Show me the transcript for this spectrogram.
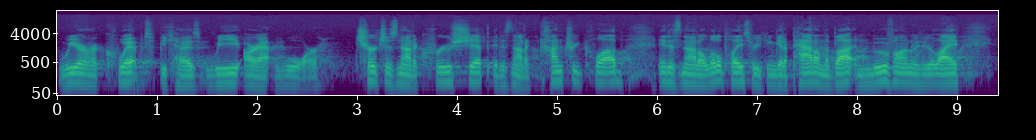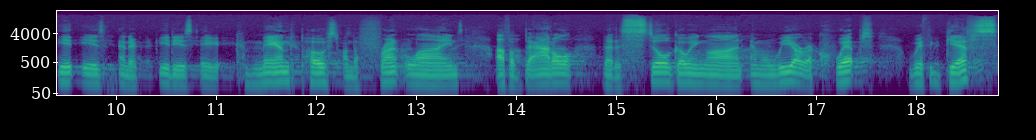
We are equipped because we are at war. Church is not a cruise ship. It is not a country club. It is not a little place where you can get a pat on the butt and move on with your life. It is, an, it is a command post on the front lines of a battle that is still going on. And when we are equipped with gifts,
